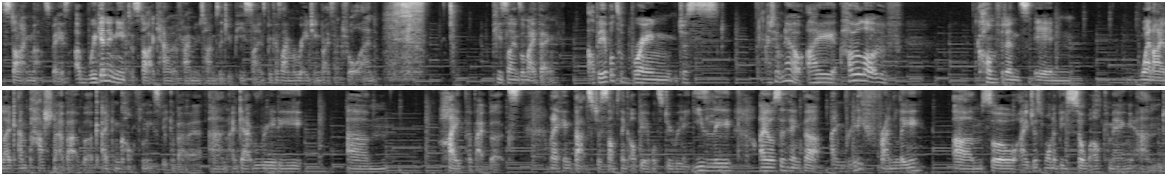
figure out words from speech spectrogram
starting that space. Uh, we're gonna need to start a count of how many times I do peace signs because I'm a raging bisexual and peace signs are my thing. I'll be able to bring just I don't know, I have a lot of confidence in when I like am passionate about a book, I can confidently speak about it and I get really um, hype about books. And I think that's just something I'll be able to do really easily. I also think that I'm really friendly um, so I just want to be so welcoming and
